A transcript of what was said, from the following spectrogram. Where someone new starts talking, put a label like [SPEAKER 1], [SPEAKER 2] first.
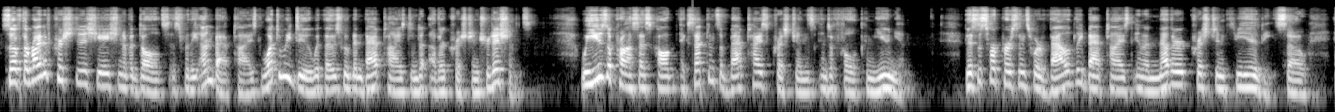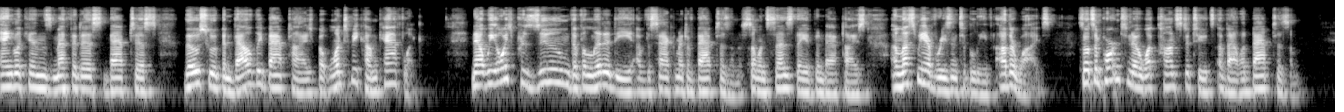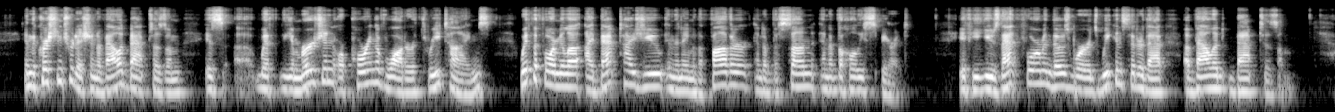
[SPEAKER 1] So if the rite of Christian initiation of adults is for the unbaptized, what do we do with those who have been baptized into other Christian traditions? We use a process called acceptance of baptized Christians into full communion. This is for persons who are validly baptized in another Christian community. So Anglicans, Methodists, Baptists, those who have been validly baptized but want to become Catholic. Now, we always presume the validity of the sacrament of baptism if someone says they have been baptized, unless we have reason to believe otherwise. So it's important to know what constitutes a valid baptism. In the Christian tradition, a valid baptism is uh, with the immersion or pouring of water three times with the formula, I baptize you in the name of the Father and of the Son and of the Holy Spirit. If you use that form and those words, we consider that a valid baptism.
